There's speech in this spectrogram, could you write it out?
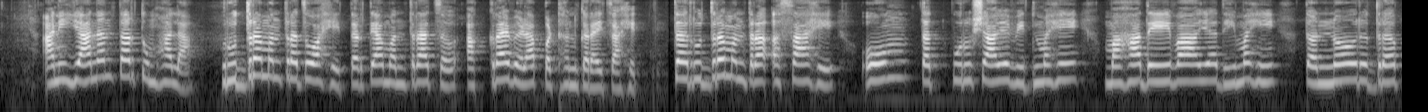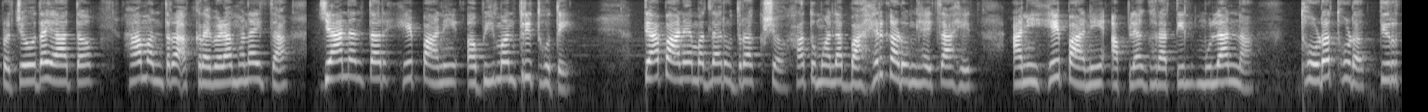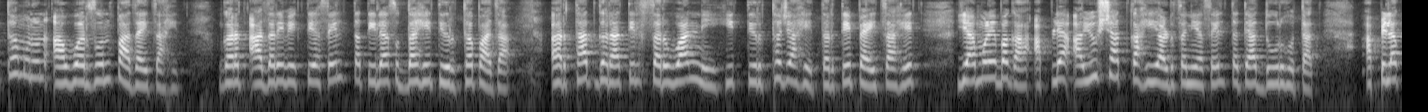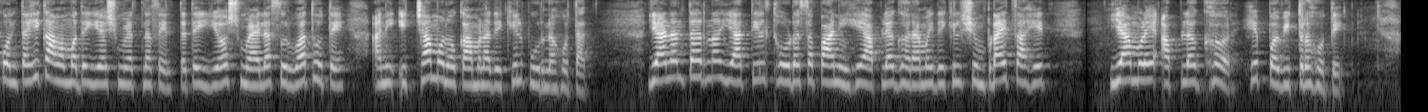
आणि यानंतर तुम्हाला रुद्रमंत्र जो आहे तर त्या मंत्राचं अकरा वेळा पठण करायचं आहे. तर रुद्रमंत्र असा आहे ओम तत्पुरुषाय विद्महे महादेवाय धीमही तन्नो रुद्र प्रचोदयात. हा मंत्र अकरा वेळा म्हणायचा. यानंतर हे पाणी अभिमंत्रित होते. त्या पाण्यामधला रुद्राक्ष हा तुम्हाला बाहेर काढून घ्यायचा आहे आणि हे पाणी आपल्या घरातील मुलांना थोडं थोडं तीर्थ म्हणून आवर्जून पाजायचं आहे. घरात आजारी व्यक्ती असेल तर तिलासुद्धा हे तीर्थ पाजा. अर्थात घरातील सर्वांनी ही तीर्थ जे आहे तर ते प्यायचं आहेत. यामुळे बघा आपल्या आयुष्यात काही अडचणी असेल तर त्या दूर होतात. आपल्याला कोणत्याही कामामध्ये यश मिळत नसेल तर ते यश मिळायला सुरुवात होते आणि इच्छा मनोकामना देखील पूर्ण होतात. यानंतरनं यातील थोडंसं पाणी हे आपल्या घरामध्ये देखील शिंपडायचं आहे. यामुळे आपलं घर हे पवित्र होते.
